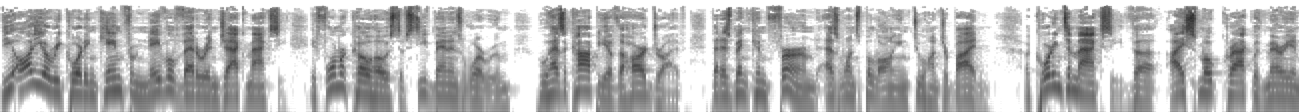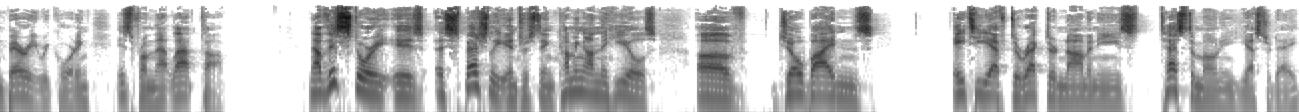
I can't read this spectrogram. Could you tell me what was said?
The audio recording came from naval veteran Jack Maxey, a former co host of Steve Bannon's War Room, who has a copy of the hard drive that has been confirmed as once belonging to Hunter Biden. According to Maxey, the I Smoke Crack with Marion Barry recording is from that laptop. Now, this story is especially interesting coming on the heels of Joe Biden's ATF director nominee's testimony yesterday,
